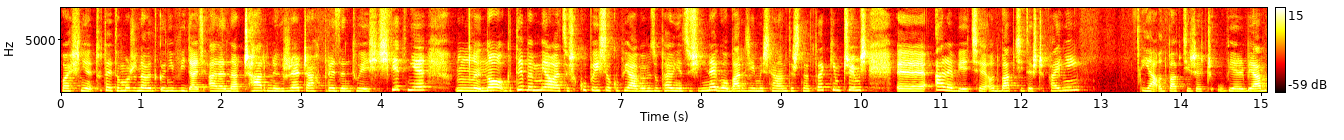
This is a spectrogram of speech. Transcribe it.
Właśnie tutaj to może nawet go nie widać, ale na czarnych rzeczach prezentuje się świetnie. Mm, No, gdybym miała coś kupić, to kupiłabym zupełnie coś innego. Bardziej myślałam też nad takim czymś, e, ale wiecie, od babci to jeszcze fajniej. Ja od babci rzeczy uwielbiam,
